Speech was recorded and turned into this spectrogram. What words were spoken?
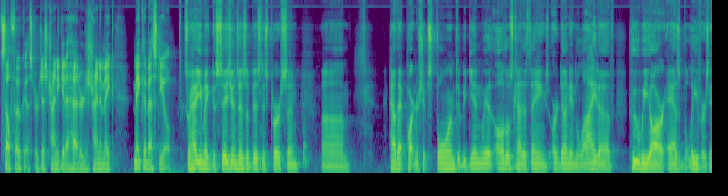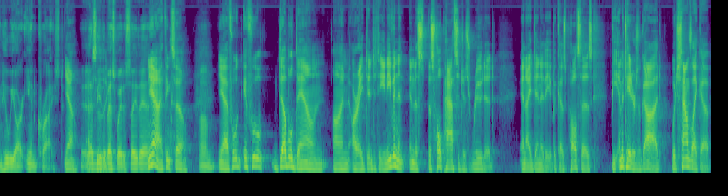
self focused or just trying to get ahead or just trying to make make the best deal. So, how you make decisions as a business person, um, how that partnership's formed to begin with, all those kinds of things are done in light of who we are as believers and who we are in Christ. Yeah, that'd absolutely. be the best way to say that. Yeah, I think so. Um, yeah, if we'll if we'll double down on our identity, and even in, in this this whole passage is rooted in identity because Paul says, "Be imitators of God," which sounds like a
